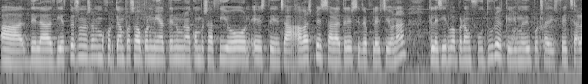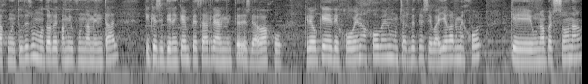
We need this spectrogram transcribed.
a, de las 10 personas a lo mejor que han pasado por mí a tener una conversación extensa, hagas pensar a tres y reflexionar, que le sirva para un futuro, es que yo me doy por satisfecha. La juventud es un motor de cambio fundamental y que se tiene que empezar realmente desde abajo. Creo que de joven a joven muchas veces se va a llegar mejor que una persona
